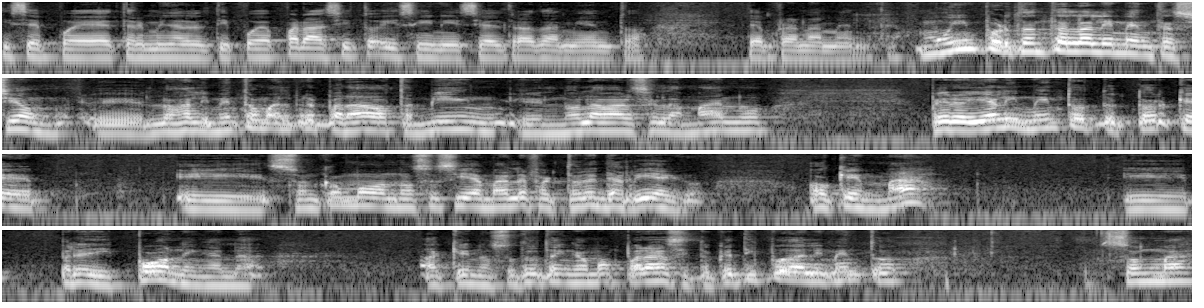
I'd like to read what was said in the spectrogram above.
y se puede determinar el tipo de parásito y se inicia el tratamiento tempranamente. Muy importante la alimentación, eh, los alimentos mal preparados también, el no lavarse la mano, pero hay alimentos, doctor, que eh, son como, no sé si llamarle factores de riesgo, o que más eh, predisponen a, la, a que nosotros tengamos parásitos. ¿Qué tipo de alimentos son más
